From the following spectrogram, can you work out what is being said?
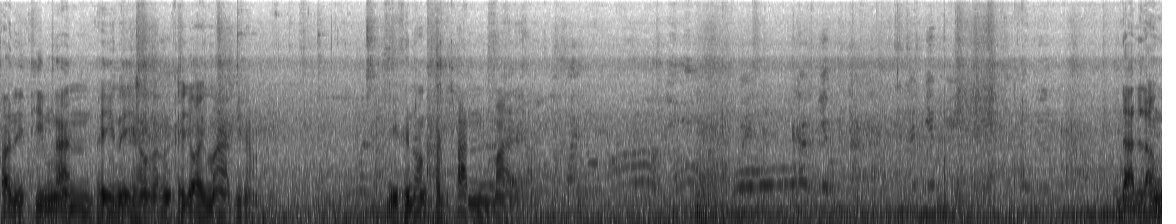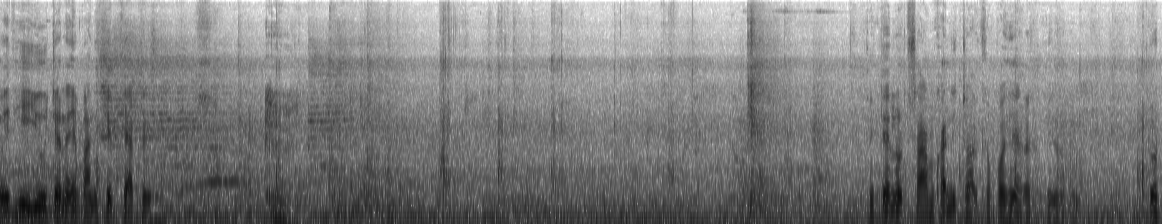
ตอนนี้ทีมงานเพลงนี่เขากำลังทยอยมาพี่น้อง นี่คือน้องปันปันมาแล้วด้านหลังเวทีอยู่จะไหนปันแคบๆจังสิถึงแต่รถสามคันจอดกับพ่อแห้งแล้วครับพี่น้องครับ รถ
